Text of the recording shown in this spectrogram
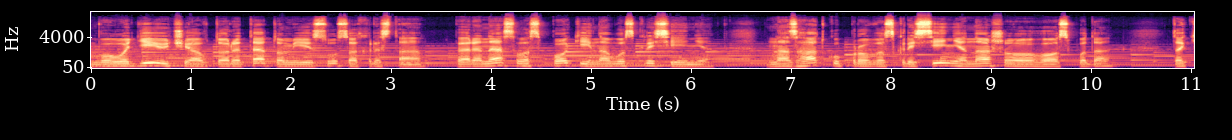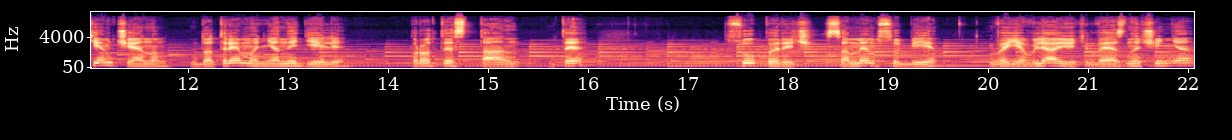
володіючи авторитетом Ісуса Христа, перенесла спокій на Воскресіння, на згадку про Воскресіння нашого Господа. Таким чином, дотримання неділі протестанти супереч самим собі виявляють визначення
